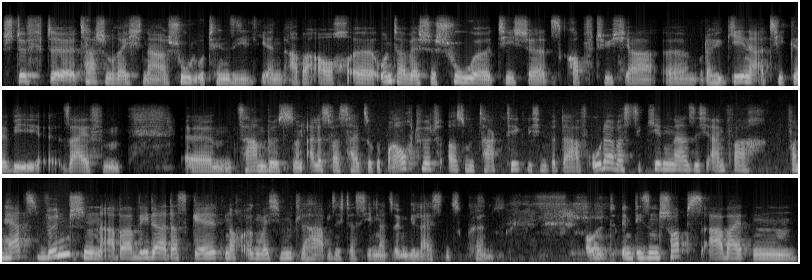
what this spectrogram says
Stifte, Taschenrechner, Schulutensilien, aber auch äh, Unterwäsche, Schuhe, T-Shirts, Kopftücher äh, oder Hygieneartikel wie Seifen, ähm, Zahnbürsten und alles, was halt so gebraucht wird aus dem tagtäglichen Bedarf oder was die Kinder sich einfach von Herzen wünschen, aber weder das Geld noch irgendwelche Mittel haben, sich das jemals irgendwie leisten zu können. Und in diesen Shops arbeiten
